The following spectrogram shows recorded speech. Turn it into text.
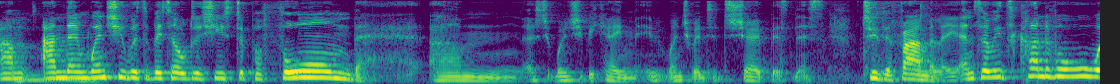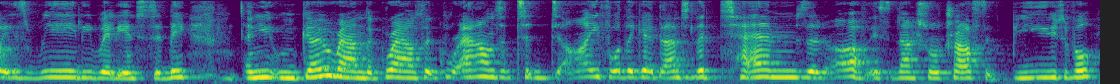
um, and then when she was a bit older, she used to perform there. Um, when she became when she went into show business to the family, and so it's kind of always really really interested me. And you can go around the grounds. The grounds are to die for. They go down to the Thames, and oh, it's National Trust. It's beautiful,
